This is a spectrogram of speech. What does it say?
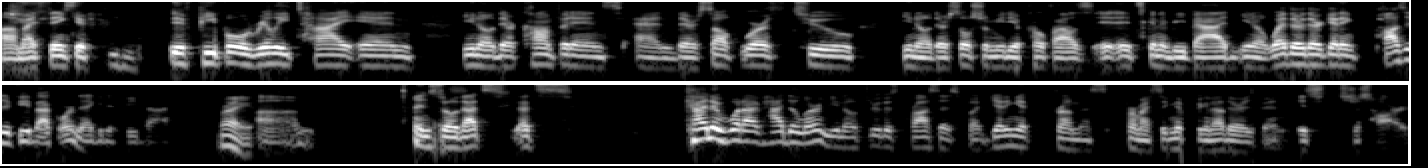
um, i think if Mhm. if people really tie in you know their confidence and their self-worth to you know their social media profiles it- it's going to be bad you know whether they're getting positive feedback or negative feedback right. um, and so that's that's kind of what i've had to learn you know through this process but getting it from us for my significant other has been it's just hard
